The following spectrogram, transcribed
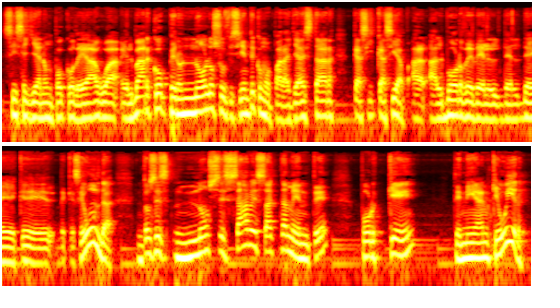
sí se llena un poco de agua el barco, pero no lo suficiente como para ya estar casi casi al borde del, de, que, de que se hunda. Entonces no se sabe exactamente por qué tenían que huir.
